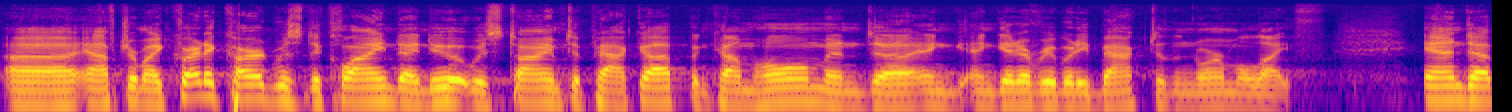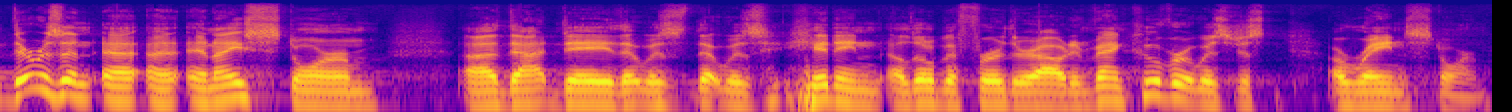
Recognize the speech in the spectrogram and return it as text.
uh, after my credit card was declined, I knew it was time to pack up and come home and, uh, and, and, get everybody back to the normal life. And uh, there was an, a, an ice storm uh, that day that was, that was hitting a little bit further out. In Vancouver, it was just a rainstorm.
